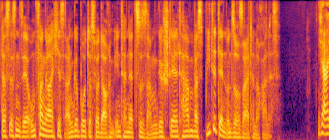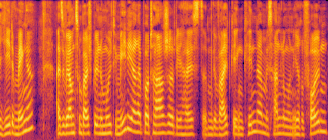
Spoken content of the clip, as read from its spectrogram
Das ist ein sehr umfangreiches Angebot, das wir da auch im Internet zusammengestellt haben. Was bietet denn unsere Seite noch alles? Ja, jede Menge. Also wir haben zum Beispiel eine Multimedia-Reportage, die heißt ähm, Gewalt gegen Kinder, Misshandlung und ihre Folgen.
